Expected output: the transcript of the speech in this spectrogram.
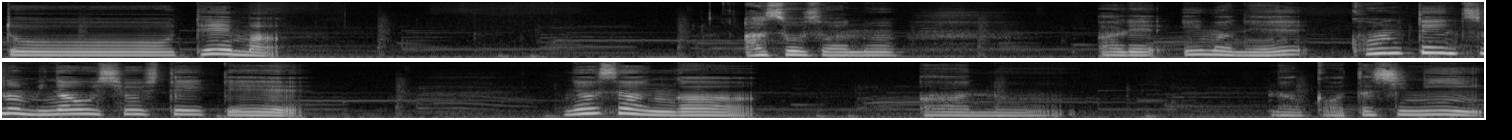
と、テーマ。あ、そうそう、あの、あれ、今ね、コンテンツの見直しをしていて、皆さんが、あの、なんか私に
